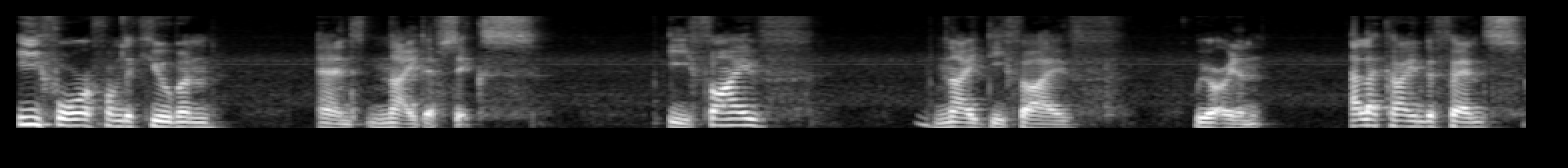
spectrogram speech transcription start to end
e4 from the Cuban and knight f6. e5, knight d5. We are in an Alekhine defense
